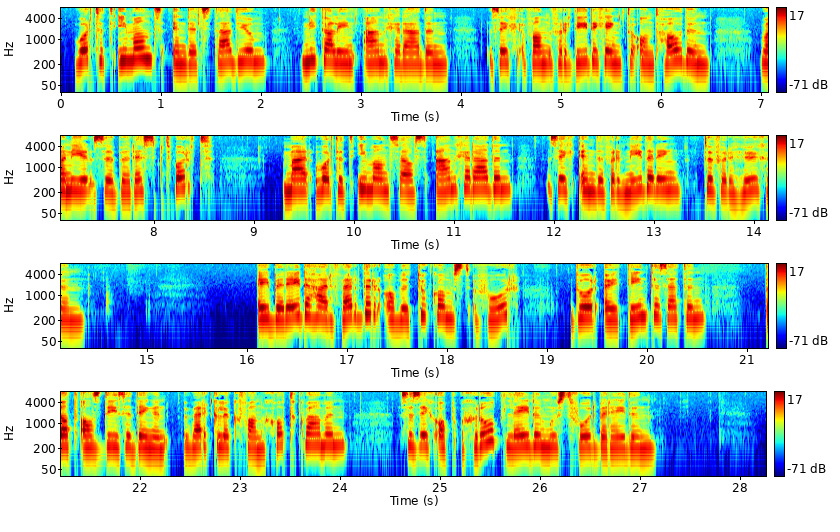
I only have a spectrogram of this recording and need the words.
wordt het iemand in dit stadium niet alleen aangeraden zich van verdediging te onthouden wanneer ze berispt wordt, maar wordt het iemand zelfs aangeraden zich in de vernedering te verheugen. Hij bereidde haar verder op de toekomst voor door uiteen te zetten dat als deze dingen werkelijk van God kwamen, ze zich op groot lijden moest voorbereiden.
